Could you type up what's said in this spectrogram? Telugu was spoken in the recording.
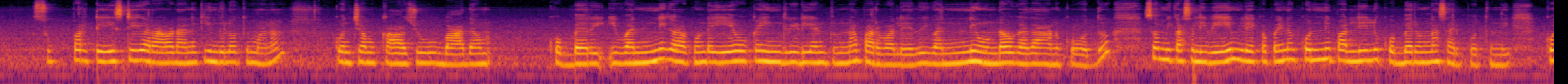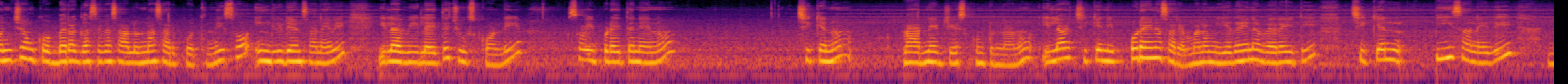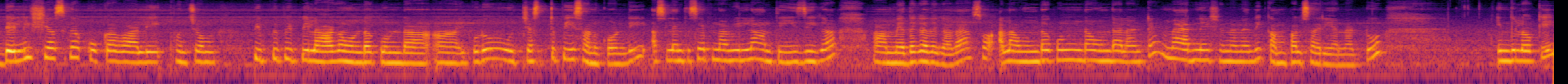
సూపర్ టేస్టీగా రావడానికి ఇందులోకి మనం కొంచెం కాజు బాదం కొబ్బరి ఇవన్నీ కాకుండా ఏ ఒక్క ఇంగ్రీడియంట్ ఉన్నా పర్వాలేదు. ఇవన్నీ ఉండవు కదా అనుకోవద్దు. సో మీకు అసలు ఇవేం లేకపోయినా కొన్ని పల్లీలు కొబ్బరి ఉన్నా సరిపోతుంది. కొంచెం కొబ్బరి గసగసాలు ఉన్నా సరిపోతుంది. సో ఇంగ్రీడియంట్స్ అనేవి ఇలా వీలైతే చూసుకోండి. సో ఇప్పుడైతే నేను చికెన్ మ్యారినేట్ చేసుకుంటున్నాను. ఇలా చికెన్ ఎప్పుడైనా సరే మనం ఏదైనా వెరైటీ చికెన్ పీస్ అనేది డెలిషియస్గా కుక్ అవ్వాలి. కొంచెం పిప్పి పిప్పి లాగా ఉండకుండా ఇప్పుడు చెస్ట్ పీస్ అనుకోండి. అసలు ఎంతసేపు నవ్వినా అంత ఈజీగా మెదగదు కదా. సో అలా ఉండకుండా ఉండాలంటే మ్యారినేషన్ అనేది కంపల్సరీ అన్నట్టు. ఇందులోకి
